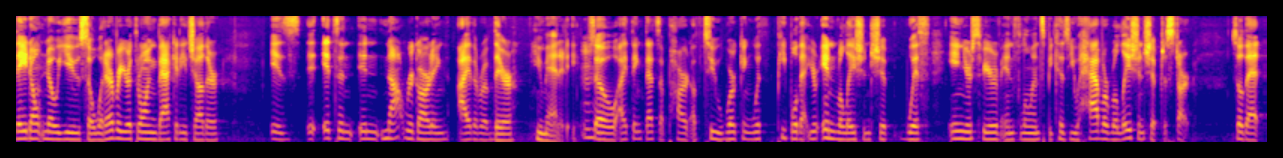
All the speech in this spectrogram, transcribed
They don't know you, so whatever you're throwing back at each other is it's in, in not regarding either of their humanity. Mm-hmm. So I think that's a part of too working with people that you're in relationship with in your sphere of influence because you have a relationship to start. So that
